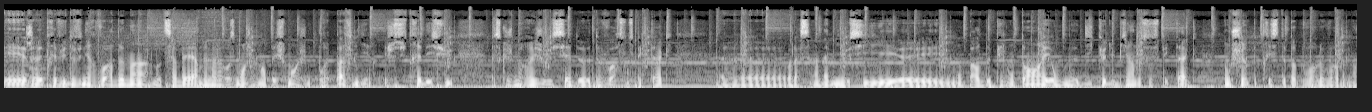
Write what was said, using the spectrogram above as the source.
Et j'avais prévu de venir voir demain Arnaud de Saber, mais malheureusement, j'ai un empêchement et je ne pourrais pas venir. Et je suis très déçu parce que je me réjouissais de, de voir son spectacle. Euh, voilà, c'est un ami aussi, et parle depuis longtemps et on me dit que du bien de ce spectacle. Donc je suis un peu triste de pas pouvoir le voir demain.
